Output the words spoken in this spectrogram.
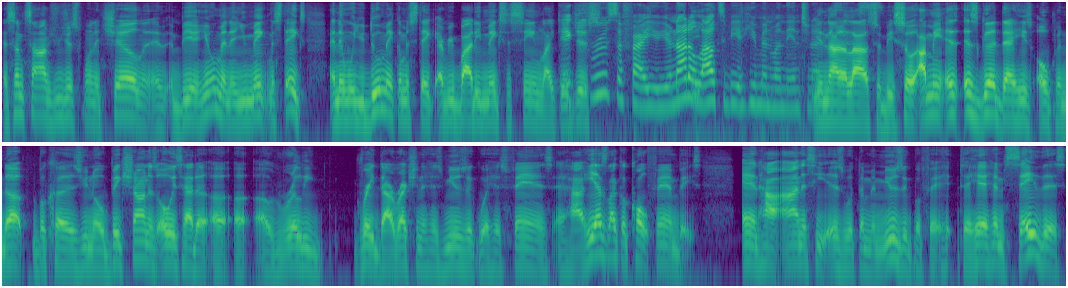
And sometimes you just want to chill and, and be a human and you make mistakes. And then when you do make a mistake, everybody makes it seem like they just crucify you. You're not allowed to be a human when the internet. you're not allowed to be. So I mean, it, it's good that he's opened up because you know Big Sean has always had a, a a really great direction in his music with his fans and how he has like a cult fan base and how honest he is with them in music. But for, to hear him say this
